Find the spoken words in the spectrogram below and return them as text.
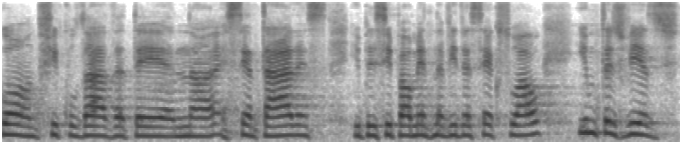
com dificuldade até sentarem-se e principalmente na vida sexual e muitas vezes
